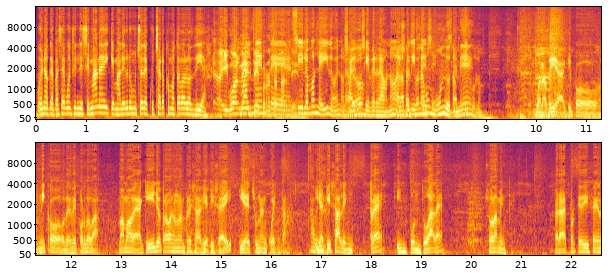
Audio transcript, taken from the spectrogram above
Bueno, que paséis buen fin de semana y que me alegro mucho de escucharos como todos los días. Ah, Igualmente, por nuestra Igualmente, parte. Sí, lo hemos leído, ¿eh? no Claro. sabemos si es verdad o no. Cada Eso persona dice es un ese- mundo ese también. artículo. Buenos días, equipo Nico desde Córdoba. Vamos a ver, aquí yo trabajo en una empresa de 16 y he hecho una encuesta. Ah, y aquí salen tres impuntuales solamente. Pero es porque dicen,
